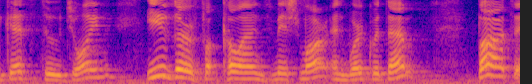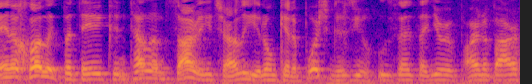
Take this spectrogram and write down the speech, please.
gets to join either Kohen's Mishmar and work with them, but but they can tell him, sorry, Charlie, you don't get a portion because you who says that you're a part of our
